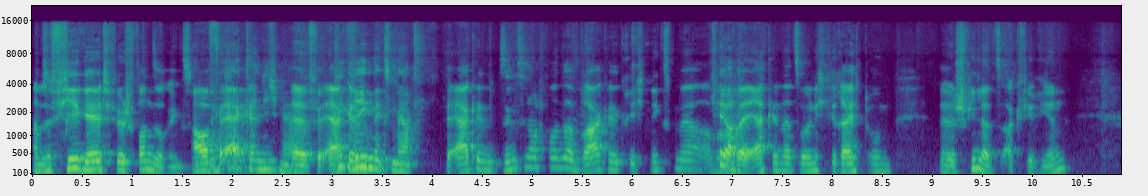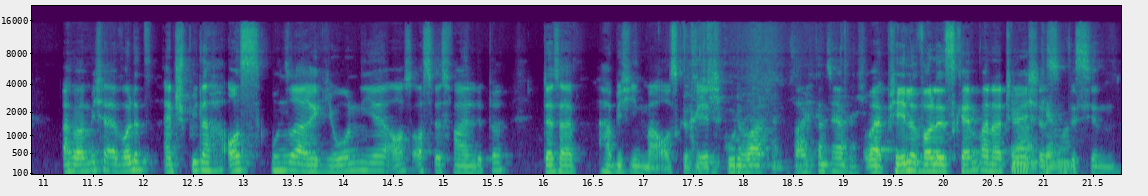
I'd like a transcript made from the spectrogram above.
haben sie viel Geld für Sponsoring. Aber für Erkel nicht mehr. Äh, für Erkel, die kriegen nichts mehr. Für Erkel sind sie noch Sponsor, Brakel kriegt nichts mehr, aber ja. bei Erkel hat es wohl nicht gereicht, um äh, Spieler zu akquirieren. Aber Michael Wollitz, ein Spieler aus unserer Region hier, aus Ostwestfalen-Lippe, deshalb habe ich ihn mal ausgewählt. Richtig gute Wahl, sage ich ganz ehrlich. Weil Pele Wollitz kennt man natürlich, ja, das ist ein bisschen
